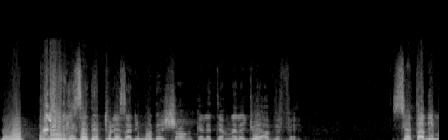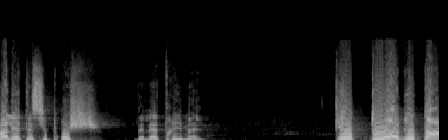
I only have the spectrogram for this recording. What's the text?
le plus risé de tous les animaux des champs que l'éternel Dieu avait fait. Cet animal était si proche de l'être humain que tout en étant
